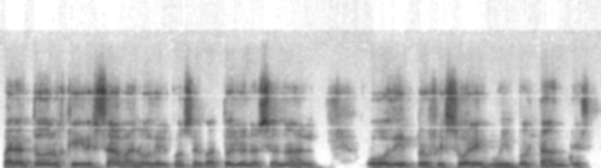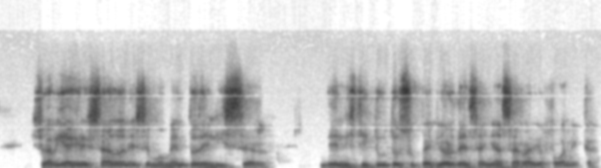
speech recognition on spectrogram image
para todos los que egresaban o del Conservatorio Nacional o de profesores muy importantes. Yo había egresado en ese momento del ISER, del Instituto Superior de Enseñanza Radiofónica.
